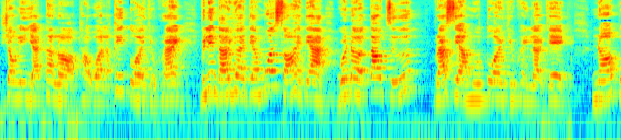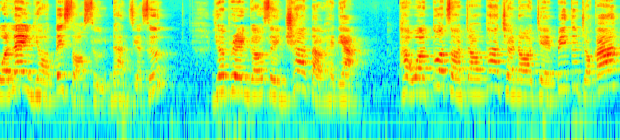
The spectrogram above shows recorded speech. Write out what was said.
dòng ly giá ta lò thảo là khi tua Ukraine vì liên đạo giờ tia mua xó hay tia quân ở tàu chứ Russia mua tua Ukraine lợi chê nó của lên giờ tê xó sự đàn dìa sức giờ pren gấu xin cha tàu hay tia thảo à tua giờ trào tha chờ nò chê pi tư cho cá.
